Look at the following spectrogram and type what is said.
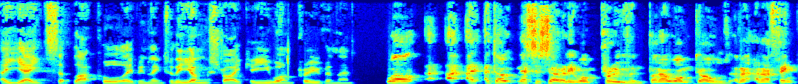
a Yates at Blackpool they've been linked with a young striker? You want proven then? Well, I, I don't necessarily want proven, but I want goals, and I, and I think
